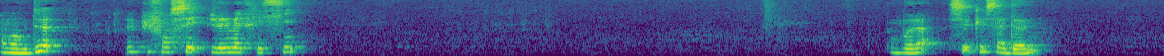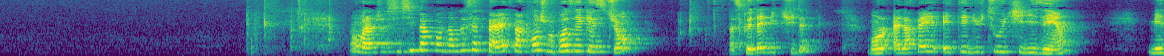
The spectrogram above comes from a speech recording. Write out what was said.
Il m'en manque deux le plus foncé, je vais le mettre ici. Donc voilà ce que ça donne. Donc voilà, je suis super contente de cette palette. Par contre, je me pose des questions. Parce que d'habitude, bon, elle n'a pas été du tout utilisée, hein, mais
